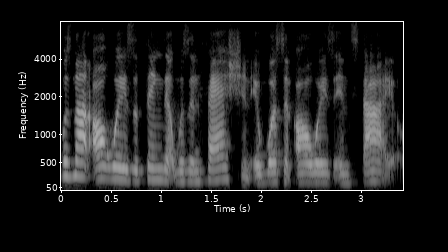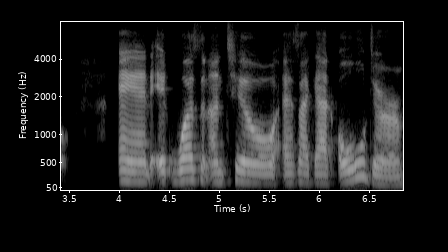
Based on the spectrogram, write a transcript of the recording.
was not always a thing that was in fashion. It wasn't always in style. And it wasn't until as I got older,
